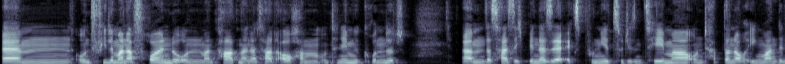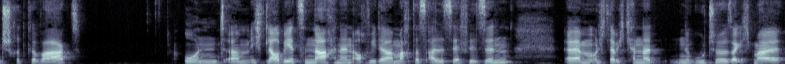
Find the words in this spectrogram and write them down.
Ähm, und viele meiner Freunde und mein Partner in der Tat auch haben ein Unternehmen gegründet. Ähm, das heißt, ich bin da sehr exponiert zu diesem Thema und habe dann auch irgendwann den Schritt gewagt. Und ähm, ich glaube, jetzt im Nachhinein auch wieder macht das alles sehr viel Sinn. Ähm, und ich glaube, ich kann da eine gute, sag ich mal,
